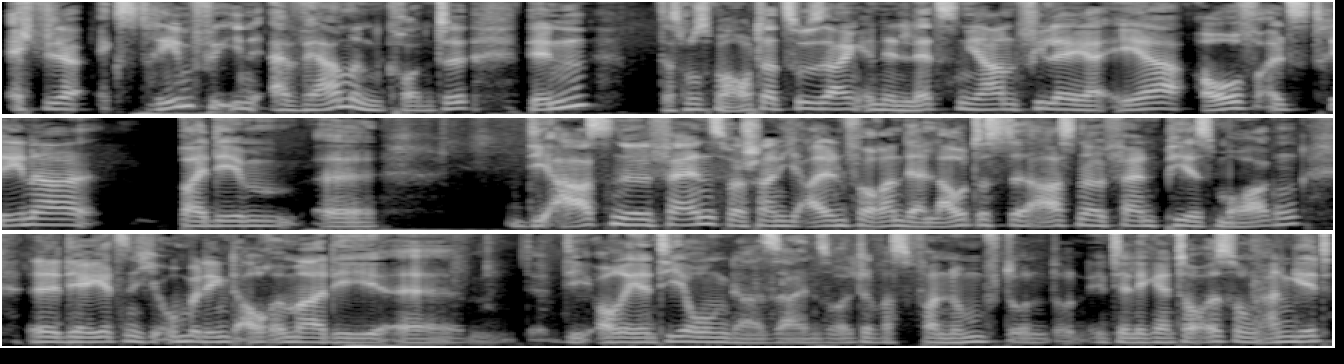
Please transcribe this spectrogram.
echt wieder extrem für ihn erwärmen konnte. Denn, das muss man auch dazu sagen, in den letzten Jahren fiel er ja eher auf als Trainer, bei dem äh, die Arsenal-Fans, wahrscheinlich allen voran der lauteste Arsenal-Fan Piers Morgan, äh, der jetzt nicht unbedingt auch immer die, äh, die Orientierung da sein sollte, was Vernunft und, und intelligente Äußerungen angeht,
